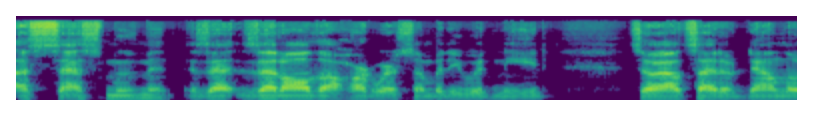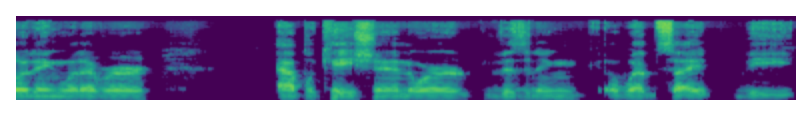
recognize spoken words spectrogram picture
assess movement. Is that is that all the hardware somebody would need? So outside of downloading whatever application or visiting a website, the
